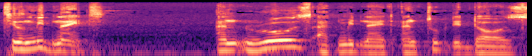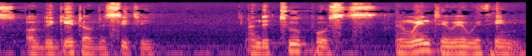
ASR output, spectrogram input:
till midnight, and rose at midnight, and took the doors of the gate of the city, and the two posts, and went away with him,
